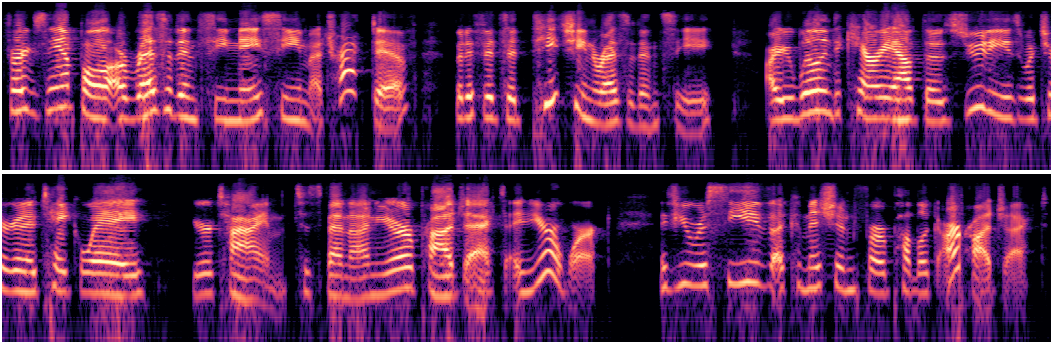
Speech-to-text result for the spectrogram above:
For example, a residency may seem attractive, but if it's a teaching residency, are you willing to carry out those duties which are going to take away your time to spend on your project and your work? If you receive a commission for a public art project,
